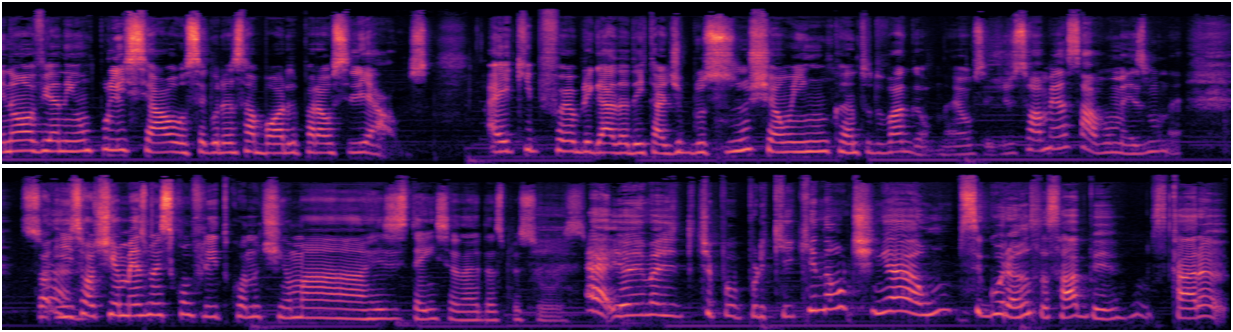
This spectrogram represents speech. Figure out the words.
e não havia nenhum policial ou segurança a bordo para auxiliá-los. A equipe foi obrigada a deitar de bruços no chão em um canto do vagão, né? Ou seja, eles só ameaçavam mesmo, né? Só, é. E só tinha mesmo esse conflito quando tinha uma resistência, né, das pessoas. É, eu imagino, tipo, por que, que não tinha um segurança, sabe? Os caras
